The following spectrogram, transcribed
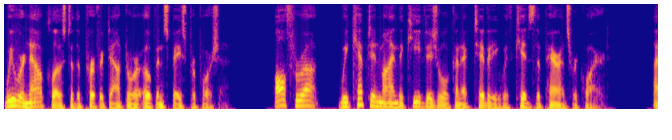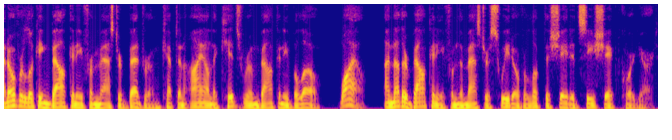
We were now close to the perfect outdoor open space proportion. All throughout, we kept in mind the key visual connectivity with kids the parents required. An overlooking balcony from master bedroom kept an eye on the kids' room balcony below, while another balcony from the master suite overlooked the shaded C shaped courtyard.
